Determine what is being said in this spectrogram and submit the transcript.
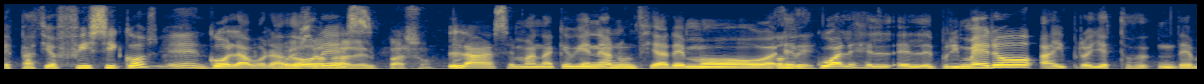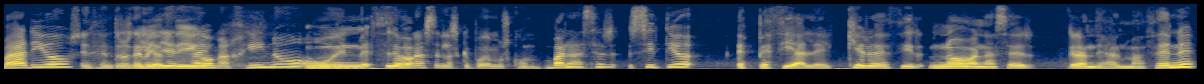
espacios físicos, colaboradores. el paso. La semana que viene anunciaremos cuál es el, primero. Hay proyectos de varios. En centros de belleza, imagino, o en mm, zonas en las que podemos comprar. Van a ser sitios especiales. Quiero decir, no van a ser grandes almacenes,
